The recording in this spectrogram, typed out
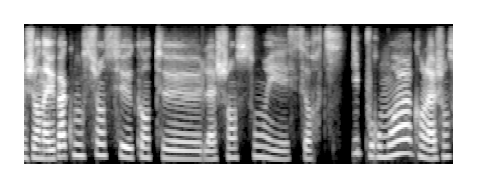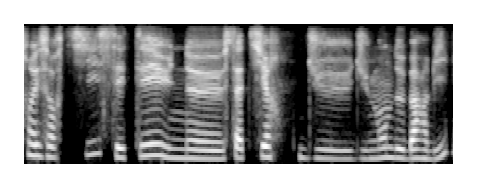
j'en avais pas conscience euh, quand euh, la chanson est sortie. Pour moi, quand la chanson est sortie, c'était une euh, satire du, du monde de Barbie.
